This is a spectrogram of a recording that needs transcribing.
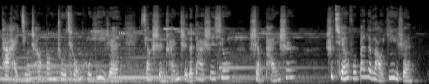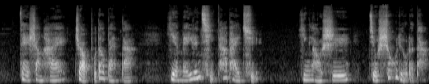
他还经常帮助穷苦艺人，像沈传芷的大师兄沈盘生，是全福班的老艺人，在上海找不到班搭，也没人请他拍曲，殷老师就收留了他。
